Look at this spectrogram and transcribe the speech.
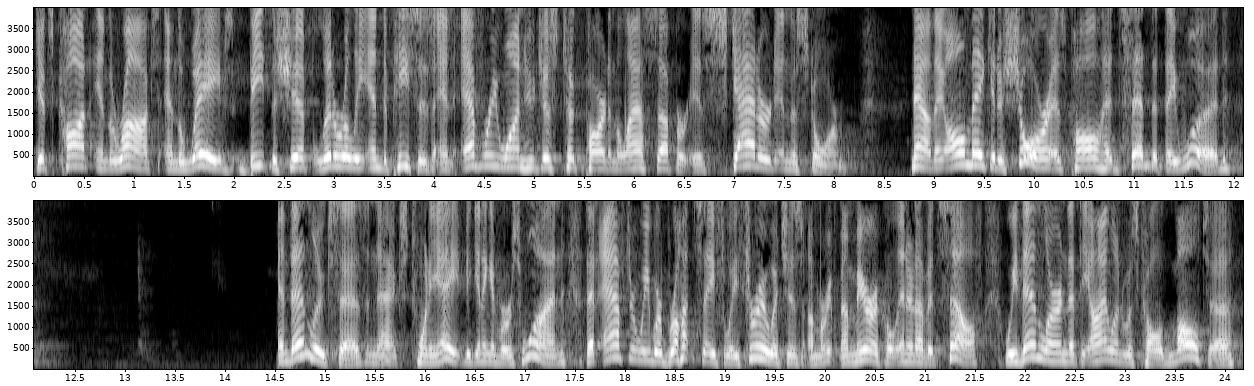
gets caught in the rocks and the waves beat the ship literally into pieces and everyone who just took part in the Last Supper is scattered in the storm. Now, they all make it ashore as Paul had said that they would, and then Luke says in Acts 28, beginning in verse 1, that after we were brought safely through, which is a miracle in and of itself, we then learned that the island was called Malta,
